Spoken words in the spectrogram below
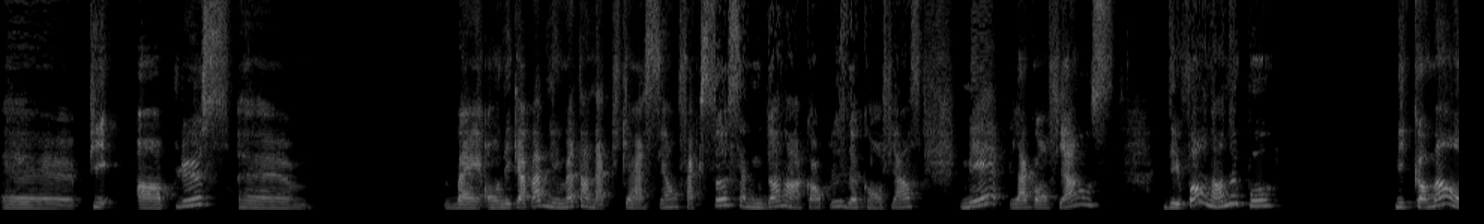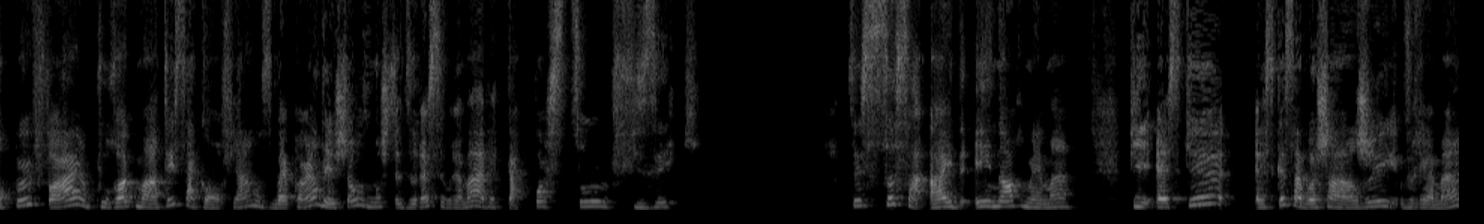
puis en plus, ben, on est capable de les mettre en application. Fait que ça, ça nous donne encore plus de confiance. Mais la confiance, des fois, on n'en a pas. Mais comment on peut faire pour augmenter sa confiance? Ben, première des choses, moi, je te dirais, c'est vraiment avec ta posture physique ça, ça aide énormément. Puis est-ce que est-ce que ça va changer vraiment?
